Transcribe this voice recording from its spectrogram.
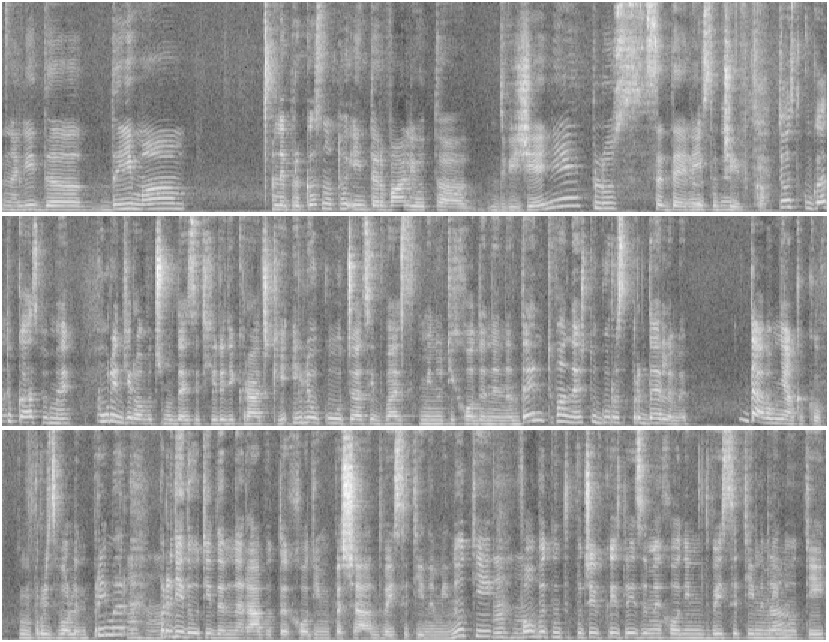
нали, да, да има непрекъснато интервали от а, движение плюс седене плюс и почивка. Тоест, когато казваме ориентировачно 10 000 крачки или около час и 20 минути ходене на ден, това нещо го разпределяме. Давам някакъв произволен пример. Uh-huh. Преди да отидем на работа, ходим пеша 20 на минути. Uh-huh. В обедната почивка излизаме, ходим 20 на да. минути.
